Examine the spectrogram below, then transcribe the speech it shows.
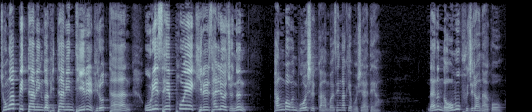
종합 비타민과 비타민 D를 비롯한 우리 세포의 길을 살려주는 방법은 무엇일까 한번 생각해 보셔야 돼요. 나는 너무 부지런하고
